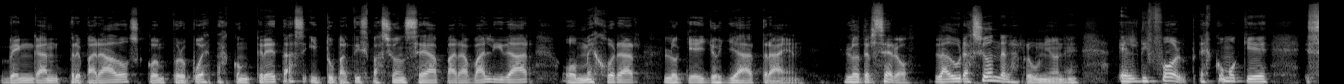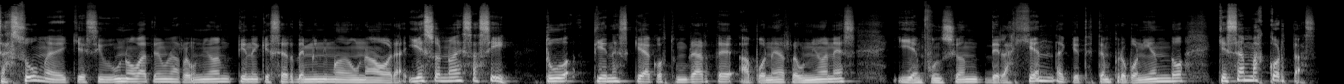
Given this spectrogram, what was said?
vengan preparados con propuestas concretas y tu participación sea para validar o mejorar lo que ellos ya traen. Lo tercero, la duración de las reuniones. El default es como que se asume de que si uno va a tener una reunión tiene que ser de mínimo de una hora y eso no es así tú tienes que acostumbrarte a poner reuniones y en función de la agenda que te estén proponiendo, que sean más cortas.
